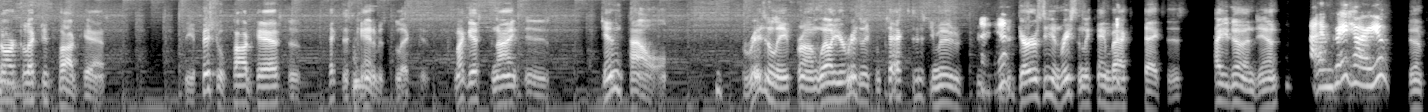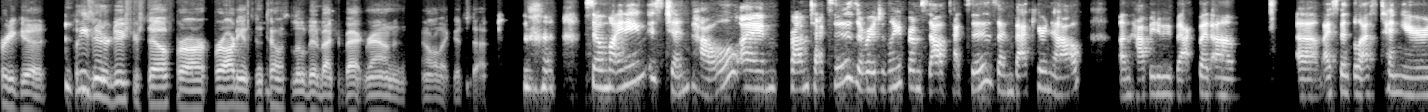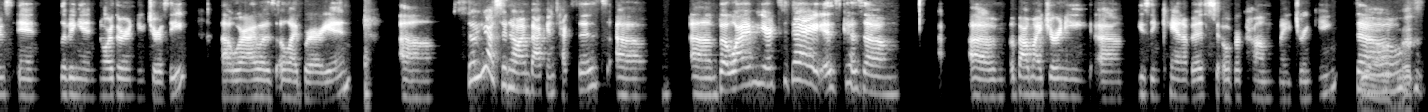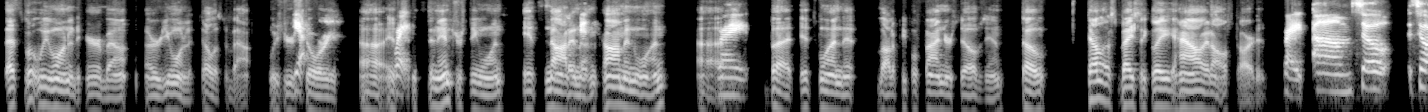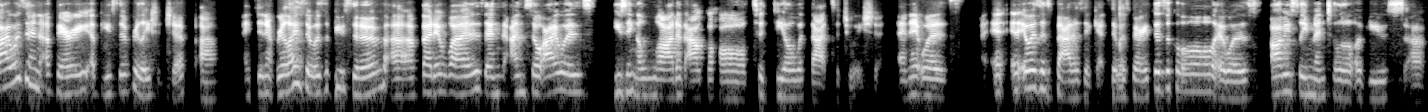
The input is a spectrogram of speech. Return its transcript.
Star Collective podcast, the official podcast of Texas Cannabis Collective. My guest tonight is Jen Powell. Originally from, well, you're originally from Texas. You moved to, yeah. to Jersey and recently came back to Texas. How you doing, Jen? I'm great. How are you? Doing pretty good. Please introduce yourself for our for our audience and tell us a little bit about your background and, and all that good stuff. so my name is Jen Powell. I'm from Texas, originally from South Texas. I'm back here now. I'm happy to be back, but um, um, I spent the last ten years in living in northern New Jersey, uh, where I was a librarian. Um, so yeah, so now I'm back in Texas. Um, um, but why I'm here today is because um, about my journey using cannabis to overcome my drinking. So Yeah, that's that's what we wanted to hear about, or you wanted to tell us about, was your Yeah. story. Uh, it's, Right. it's an interesting one. It's not an It- uncommon one, uh, right. but it's one that a lot of people find themselves in. So, tell us basically how it all started. Right. Um, so so I was in a very abusive relationship. Um, I didn't realize it was abusive, uh, but it was, and and so I was using a lot of alcohol to deal with that situation, and it was it, it was as bad as it gets. It was very physical. It was obviously mental abuse, uh,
